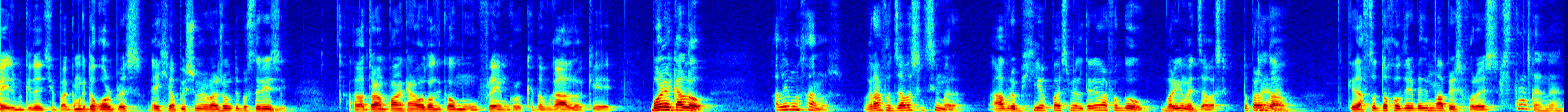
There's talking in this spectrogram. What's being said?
Facebook και τέτοιο. Ακόμα και το WordPress έχει από πίσω ένα οργανισμό που το υποστηρίζει. Αλλά τώρα, αν πάω να κάνω εγώ το δικό μου framework και το βγάλω και. Μπορεί να είναι καλό. Αλλά είμαι ο Θάνος. Γράφω JavaScript σήμερα. Αύριο π.χ. έχω πάει σε μια εταιρεία, γράφω Go. Βαριέμαι με JavaScript. Το παρατάω. Ναι. Και αυτό το έχω δει, ρε παιδί μου, άπειρες φορές. Στάτα, ναι.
